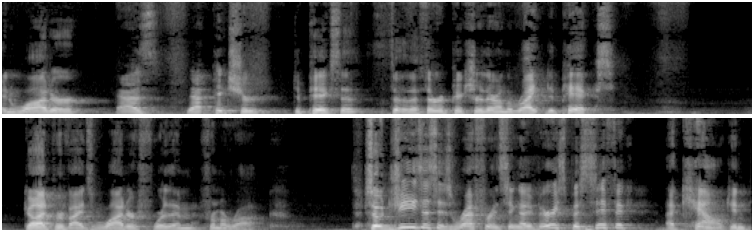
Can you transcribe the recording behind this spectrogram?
And water, as that picture depicts, the, the third picture there on the right depicts, God provides water for them from a rock. So Jesus is referencing a very specific account in,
